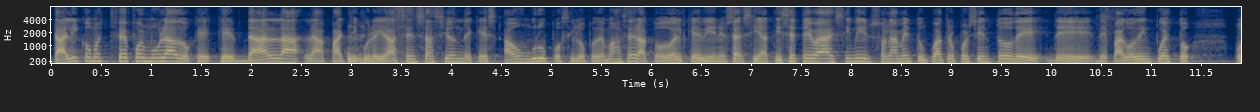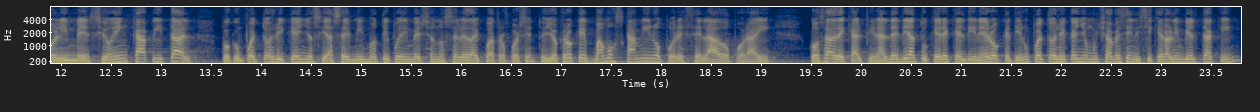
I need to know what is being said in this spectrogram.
tal y como fue formulado, que, da la, particularidad sensación de que es a un grupo, si lo podemos hacer a todo el que viene. O sea, si a ti se te va a eximir solamente un 4% de, de, de pago de impuestos por la inversión en capital, porque un puertorriqueño si hace el mismo tipo de inversión no se le da el 4%. Yo creo que vamos camino por ese lado, por ahí. Cosa de que al final del día tú quieres que el dinero que tiene un puertorriqueño muchas veces ni siquiera lo invierte aquí.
